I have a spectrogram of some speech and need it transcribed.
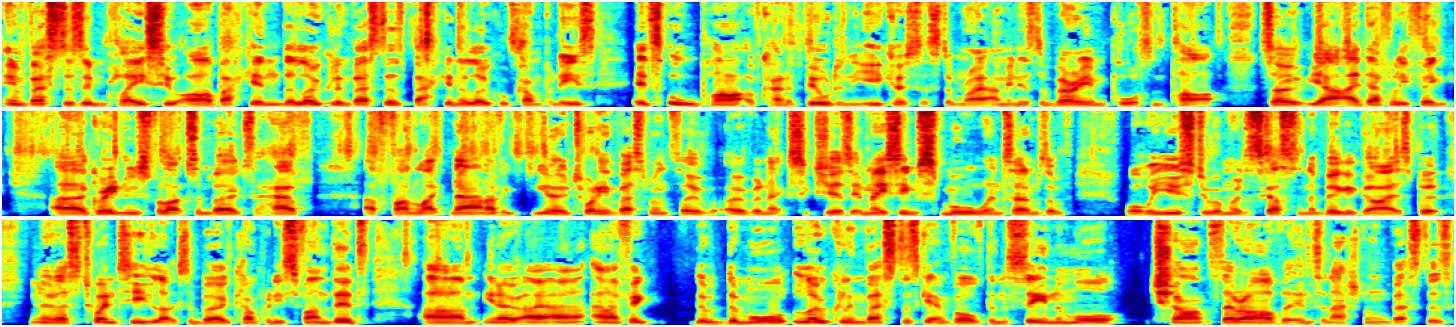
investors in place who are back in the local investors back in the local companies it's all part of kind of building the ecosystem right? I mean it's a very important part. So yeah i definitely think uh, great news for luxembourg to have a fund like that. And i think you know 20 investments over over the next six years it may seem small in terms of what we're used to when we're discussing the bigger guys but you know that's 20 luxembourg companies funded. Um, you know I, I, and i think the, the more local investors get involved in the scene the more chance there are that international investors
